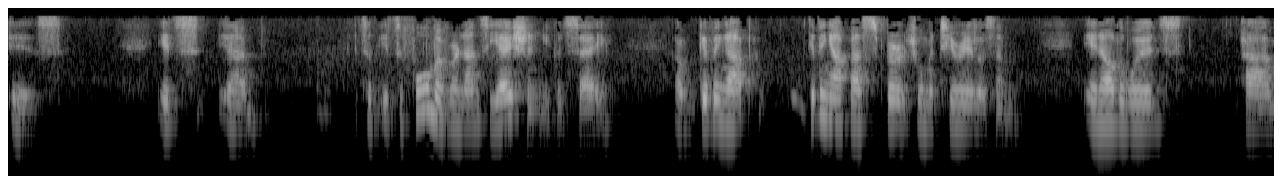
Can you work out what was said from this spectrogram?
is. It's, uh, it's, a, it's a form of renunciation, you could say, of giving up, giving up our spiritual materialism in other words, um,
